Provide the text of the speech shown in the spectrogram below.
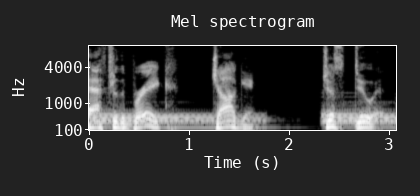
After the break, jogging. Just do it.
